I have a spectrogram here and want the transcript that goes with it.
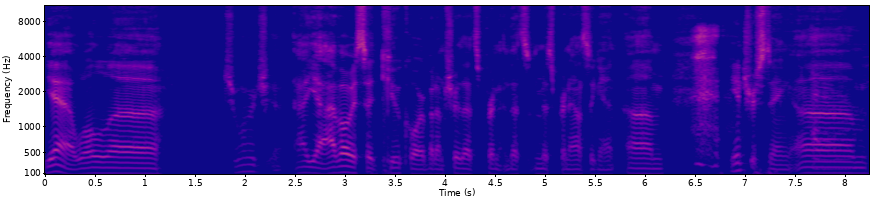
Yeah. Well, uh, George. Uh, yeah, I've always said Q-core, but I'm sure that's pron- that's mispronouncing it. Um, interesting. Um,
